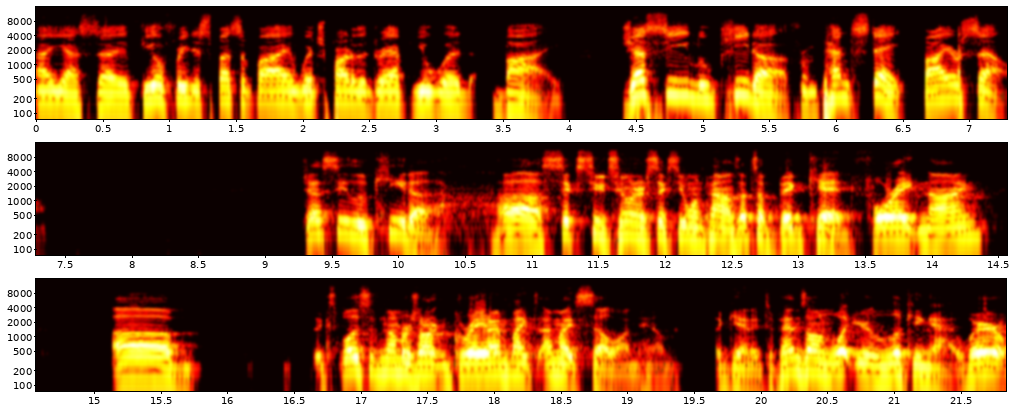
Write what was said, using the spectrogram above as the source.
Uh, yes. Uh, feel free to specify which part of the draft you would buy. Jesse Luketa from Penn State, buy or sell? Jesse Luketa. Uh, 6'2, 261 pounds. That's a big kid. 4'8'9. Uh, explosive numbers aren't great. I might I might sell on him. Again, it depends on what you're looking at. Where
